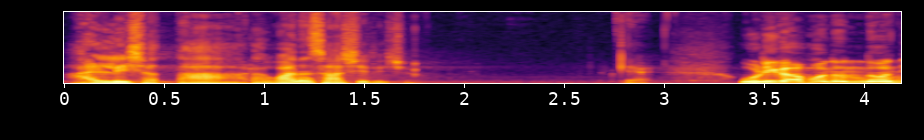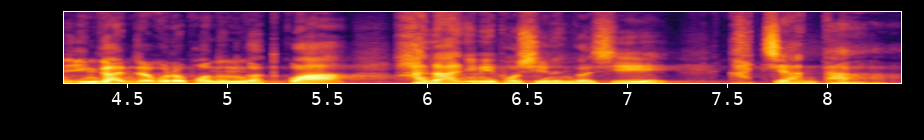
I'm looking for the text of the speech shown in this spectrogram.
알리셨다라고 하는 사실이죠. 예. 우리가 보는 눈, 인간적으로 보는 것과 하나님이 보시는 것이 같지 않다.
